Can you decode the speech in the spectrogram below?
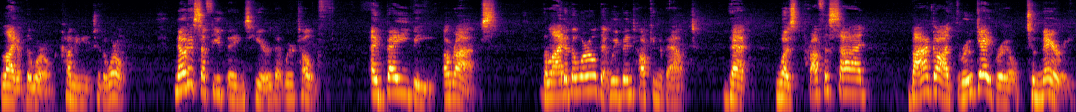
light of the world coming into the world. Notice a few things here that we're told. A baby arrives. The light of the world that we've been talking about that was prophesied by God through Gabriel to Mary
